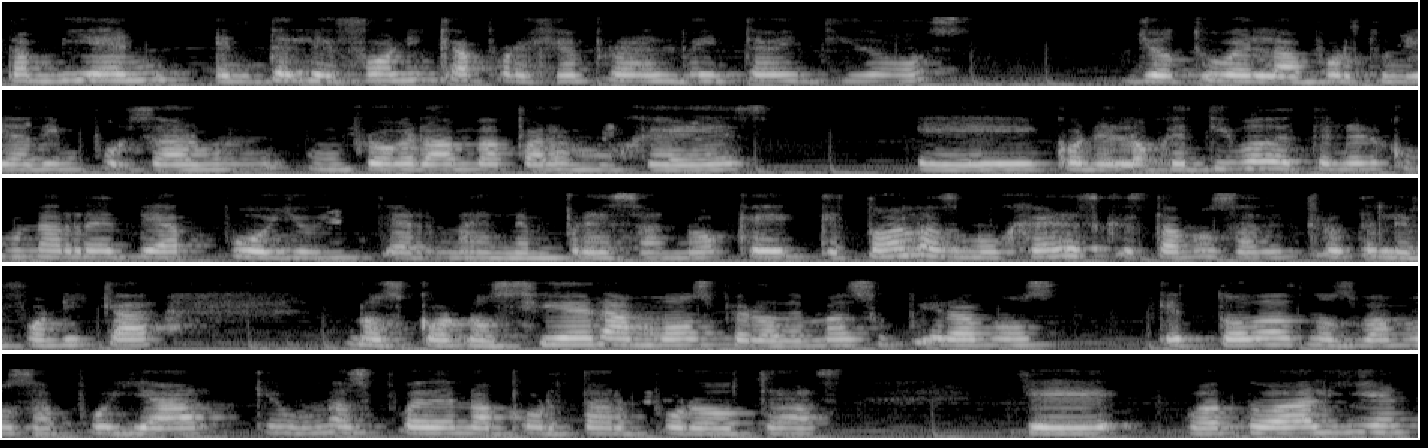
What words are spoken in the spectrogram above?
también en Telefónica, por ejemplo, en el 2022, yo tuve la oportunidad de impulsar un, programa para mujeres eh, con el objetivo de tener como una red de apoyo interna en la empresa, ¿no? Que, todas las mujeres que estamos adentro de Telefónica nos conociéramos, pero además supiéramos que todas nos vamos a apoyar, que unas pueden aportar por otras, que cuando alguien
